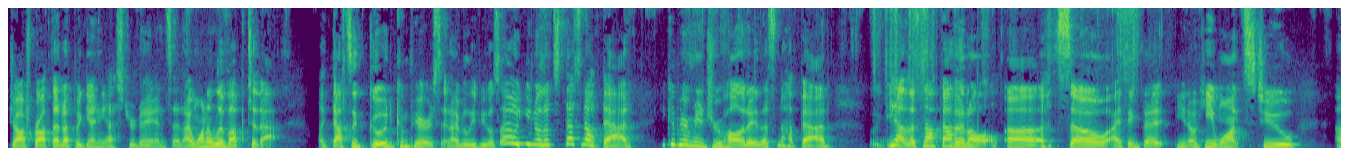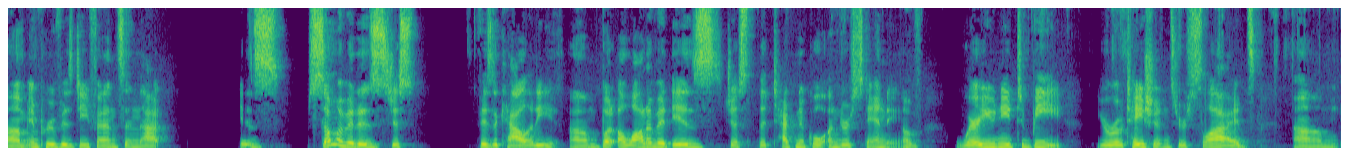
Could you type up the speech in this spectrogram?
Josh brought that up again yesterday and said, "I want to live up to that." Like that's a good comparison. I believe he goes, "Oh, you know, that's that's not bad." You compare me to Jrue Holiday, that's not bad. Yeah, that's not bad at all. Uh, so I think that you know he wants to um, improve his defense, and that is some of it is just physicality, um, but a lot of it is just the technical understanding of where you need to be, your rotations, your slides. Um,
